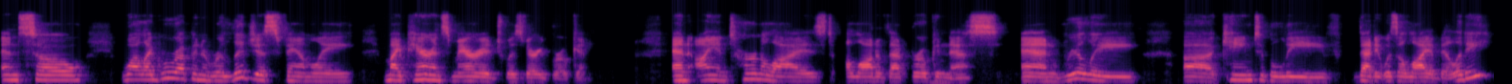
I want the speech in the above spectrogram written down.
And so while I grew up in a religious family, my parents' marriage was very broken. And I internalized a lot of that brokenness and really uh, came to believe that it was a liability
